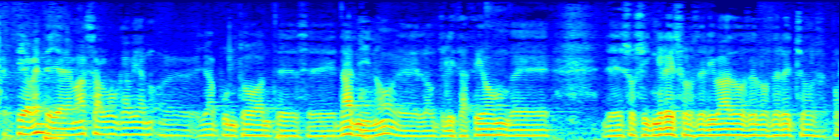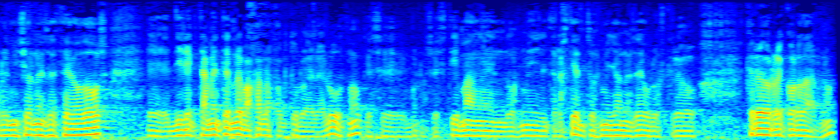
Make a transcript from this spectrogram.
efectivamente, y además algo que había, eh, ya apuntó antes eh, Dani, ¿no? la utilización de, esos ingresos derivados de los derechos por emisiones de CO2 directamente en rebajar la factura de la luz, ¿no? que se, bueno, se estiman en 2.300 millones de euros, creo, creo recordar, ¿no?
